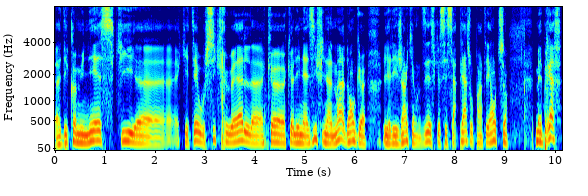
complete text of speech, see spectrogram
euh, des communistes qui, euh, qui étaient aussi cruels euh, que, les nazis finalement. Donc, il y a des gens qui ont dit que c'est sa place au Panthéon, tout ça? Mais bref,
